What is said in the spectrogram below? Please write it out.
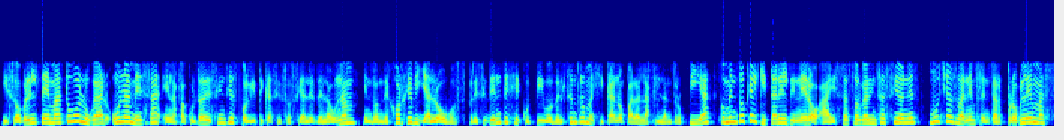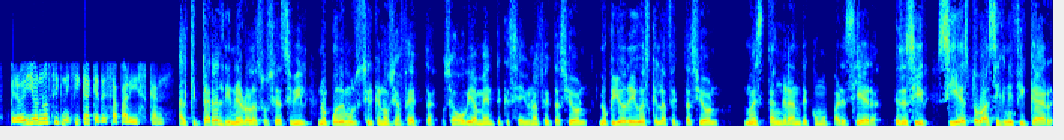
y sobre el tema tuvo lugar una mesa en la Facultad de Ciencias Políticas y Sociales de la UNAM, en donde Jorge Villalobos, presidente ejecutivo del Centro Mexicano para la Filantropía, comentó que al quitar el dinero a estas organizaciones, muchas van a enfrentar problemas, pero ello no significa que desaparezcan. Al quitar el dinero a la sociedad civil, no podemos decir que no se afecta. O sea, obviamente que si hay una afectación. Lo que yo digo es que la afectación no es tan grande como pareciera. Es decir, si esto va a significar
